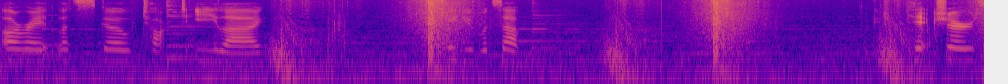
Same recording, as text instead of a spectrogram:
Alright, let's go talk to Eli. Hey dude, what's up? Look at your pictures.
